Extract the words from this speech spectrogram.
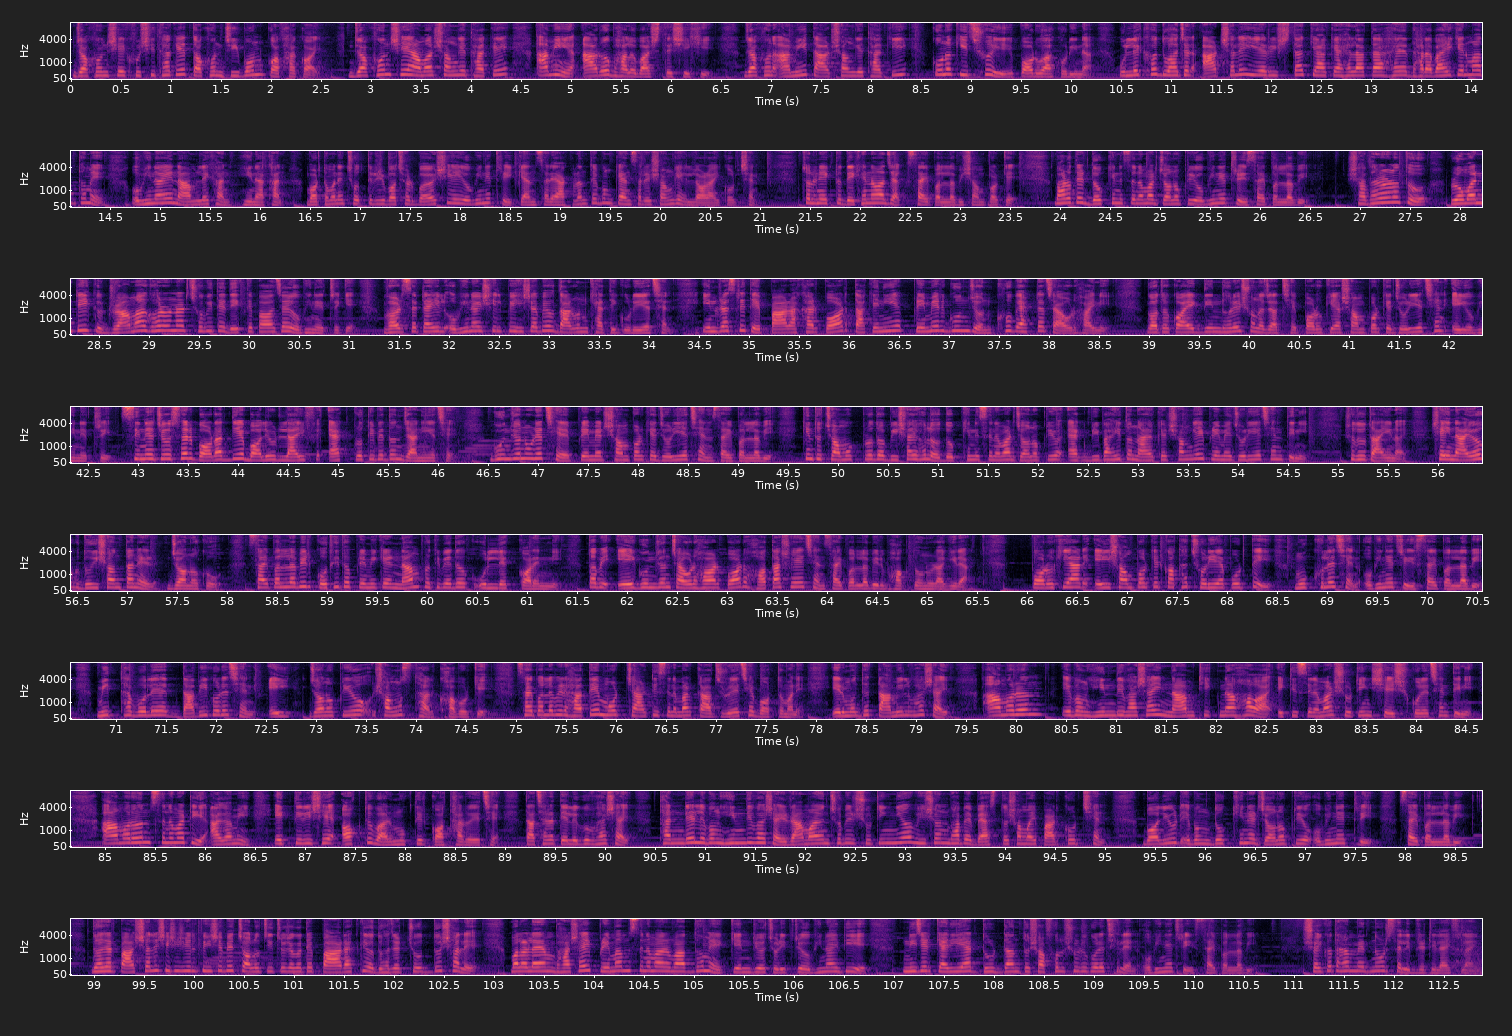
যখন সে খুশি থাকে তখন জীবন কথা কয়। যখন সে আমার সঙ্গে থাকে, আমি আরও ভালোবাসতে শিখি। যখন আমি তার সঙ্গে থাকি, কোনো কিছুই পরোয়া করি না। উল্লেখ্য দু হাজার আট সালে ইয়ে রিশতা ক্যা কেহলাতা হ্যায় ধারাবাহিকের মাধ্যমে অভিনয়ে নাম লেখান হিনা খান। বর্তমানে ছত্রিশ বছর বয়সী এই অভিনেত্রী ক্যান্সারে আক্রান্ত এবং ক্যান্সারের সঙ্গে লড়াই করছেন। চলুন একটু দেখে নেওয়া যাক সাই পল্লবী সম্পর্কে। ভারতের দক্ষিণ সিনেমার জনপ্রিয় অভিনেত্রী সাই পল্লবী সাধারণত রোমান্টিক ড্রামা ঘরনার ছবিতে দেখতে পাওয়া যায় অভিনেত্রীকে। ভার্সেটাইল অভিনয় শিল্পী হিসেবেও দারুণ খ্যাতি কুড়িয়েছেন। ইন্ডাস্ট্রিতে পা রাখার পর তাকে নিয়ে প্রেমের গুঞ্জন খুব একটা চাউর হয়নি। গত কয়েকদিন ধরে শোনা যাচ্ছে, পরকিয়া সম্পর্কে জড়িয়েছেন এই অভিনেত্রী। সিনে জোসের বরাত দিয়ে বলিউড লাইফ এক প্রতিবেদন জানিয়েছে, গুঞ্জন উড়েছে, প্রেমের সম্পর্কে জড়িয়েছেন সাইপল্লবী কিন্তু চমকপ্রদ বিষয় হলো, দক্ষিণী সিনেমার জনপ্রিয় এক বিবাহিত নায়কের সঙ্গেই প্রেমে জড়িয়েছেন তিনি। শুধু তাই নয়, সেই নায়ক দুই সন্তানের জনকও। সাইপল্লবীর কথিত প্রেমিকের নাম প্রতিবেদক উল্লেখ করেননি, তবে এই গুঞ্জন চাউর হওয়ার পর হতাশ হয়েছেন সাইপল্লবীর ভক্ত অনুরাগীরা। পরকীয়ার এই সম্পর্কের কথা ছড়িয়ে পড়তেই মুখ খুলেছেন অভিনেত্রী সাইপল্লবী মিথ্যা বলে দাবি করেছেন এই জনপ্রিয় সংস্থার খবরকে। সাইপল্লবীর হাতে মোট চারটি সিনেমার কাজ রয়েছে বর্তমানে। এর মধ্যে তামিল ভাষায় আমরন এবং হিন্দি ভাষায় নাম ঠিক না হওয়া একটি সিনেমার শুটিং শেষ করেছেন তিনি। আমরন সিনেমাটি আগামী একত্রিশে অক্টোবর মুক্তির কথা রয়েছে। তাছাড়া তেলেগু ভাষায় থান্ডেল এবং হিন্দি ভাষায় রামায়ণ ছবির শুটিং নিয়েও ভীষণভাবে ব্যস্ত সময় পার করছেন বলিউড এবং দক্ষিণের জনপ্রিয় অভিনেত্রী সাইপল্লবী দু হাজার পাঁচ সালে শিশুশিল্পী হিসেবে চলচ্চিত্র জগতে পা রাখলেও দু হাজার চোদ্দ সালে মালায়ালাম ভাষায় প্রেমাম সিনেমার মাধ্যমে কেন্দ্রীয় চরিত্রে অভিনয় দিয়ে নিজের ক্যারিয়ার দুর্দান্ত সফল শুরু করেছিলেন অভিনেত্রী সাইপল্লবী সৈকত আহমেদ নূর সেলিব্রিটি লাইফলাইন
